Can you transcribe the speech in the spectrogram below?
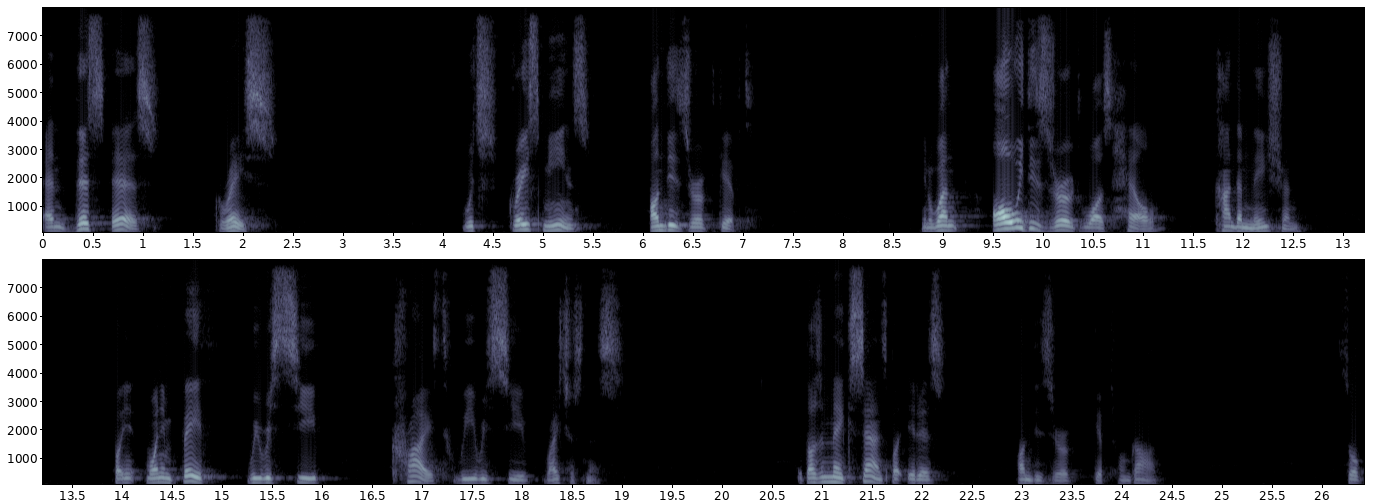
And this is grace, which grace means undeserved gift. You know, when all we deserved was hell, condemnation, but when in faith we receive Christ, we receive righteousness. It doesn't make sense, but it is undeserved gift from God. So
